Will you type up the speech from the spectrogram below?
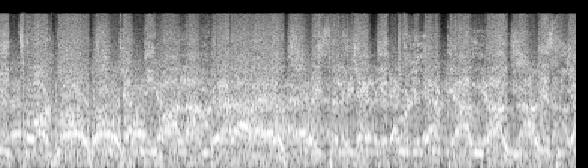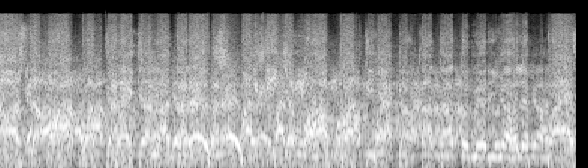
कि छोड़ दो ये दीवाना मेरा है। इसलिए कि दुनिया के अंदर किसी और से मोहब्बत करे या न करे बल्कि ये मोहब्बत किया करता था तो मेरी अहले बैत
